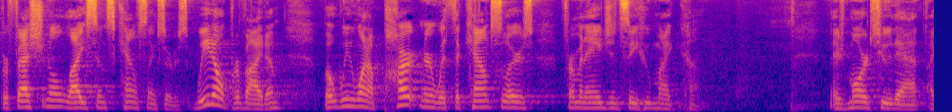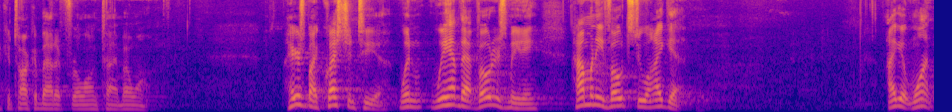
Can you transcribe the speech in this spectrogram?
professional licensed counseling service. We don't provide them, but we want to partner with the counselors from an agency who might come. There's more to that. I could talk about it for a long time, I won't. Here's my question to you. When we have that voters meeting, how many votes do I get? I get one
